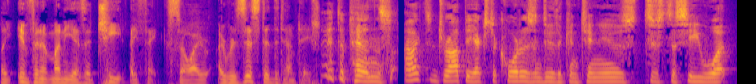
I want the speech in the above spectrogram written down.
like infinite money as a cheat. I think so. I, I resisted the temptation. It depends. I like to drop the extra quarters and do the continues just to see what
